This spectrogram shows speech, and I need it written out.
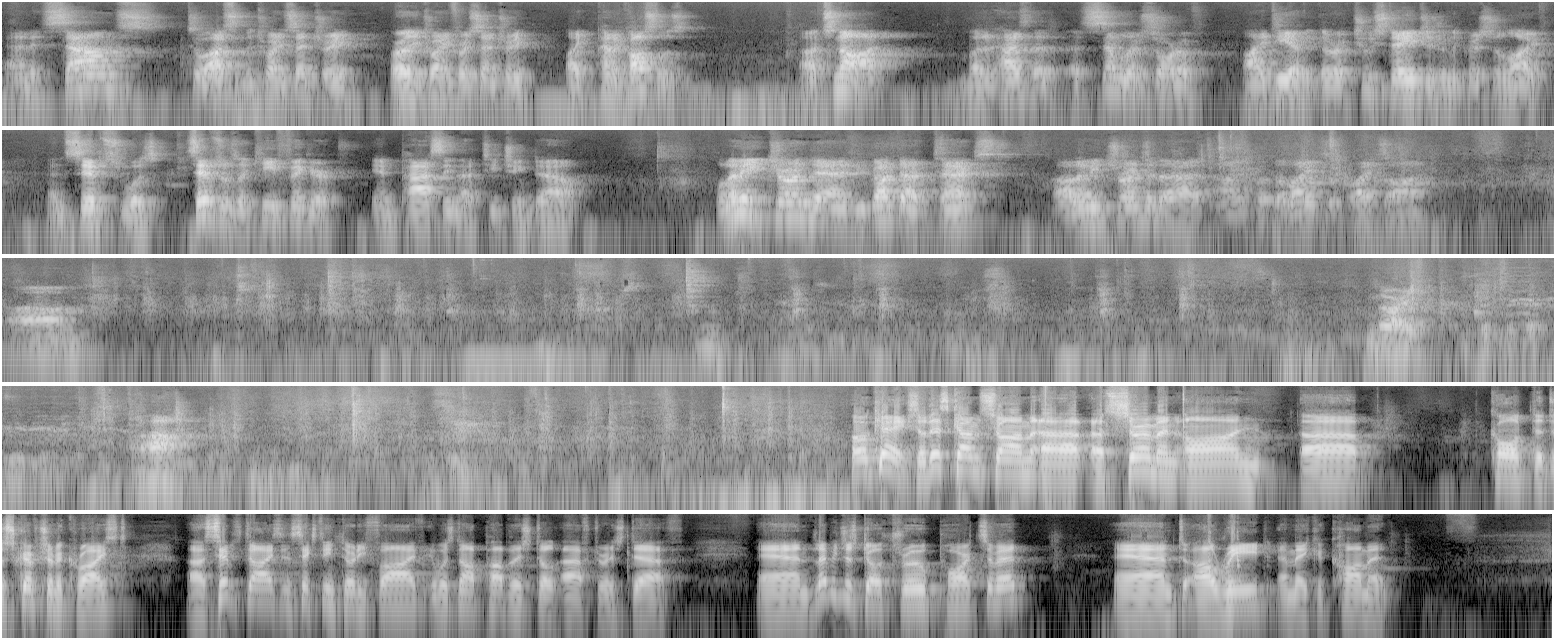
And it sounds to us in the 20th century, early 21st century, like Pentecostalism. Uh, it's not, but it has the, a similar sort of idea that there are two stages in the Christian life. And Sibbes was, Sibbes was a key figure in passing that teaching down. Well, let me turn then, if you've got that text, uh, let me turn to that. I put the lights, lights on. Um, sorry. Aha. Okay, so this comes from uh, a sermon on uh, called "The Description of Christ." Uh, Sibbes dies in 1635. It was not published till after his death. And let me just go through parts of it, and I'll read and make a comment.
